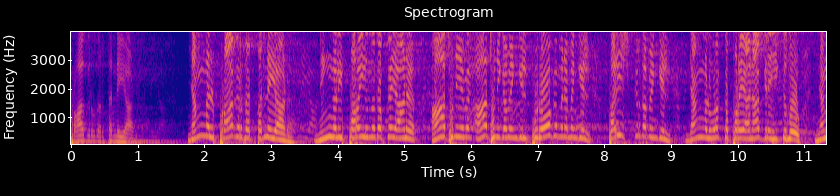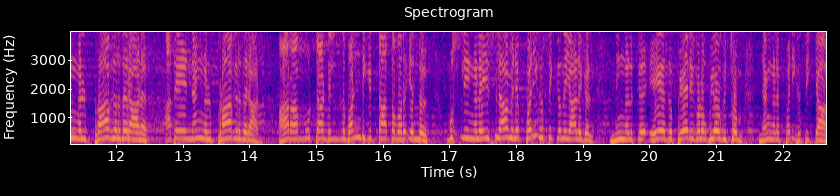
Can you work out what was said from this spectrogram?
പ്രാകൃതർ തന്നെയാണ്. ഞങ്ങൾ പ്രാകൃതർ തന്നെയാണ്. നിങ്ങൾ ഈ പറയുന്നതൊക്കെയാണ് ആധുനിക ആധുനികമെങ്കിൽ പുരോഗമനമെങ്കിൽ പരിഷ്കൃതമെങ്കിൽ ഞങ്ങൾ ഉറക്കെ പറയാൻ ആഗ്രഹിക്കുന്നു. ഞങ്ങൾ പ്രാകൃതരാണ്. അതേ ഞങ്ങൾ പ്രാകൃതരാണ്. ആറാം നൂറ്റാണ്ടിൽ നിന്ന് വണ്ടി കിട്ടാത്തവർ എന്ന് മുസ്ലിങ്ങളെ ഇസ്ലാമിനെ പരിഹസിക്കുന്ന ആളുകൾ നിങ്ങൾക്ക് ഏത് പേരുകൾ ഉപയോഗിച്ചും ഞങ്ങളെ പരിഹസിക്കാം.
